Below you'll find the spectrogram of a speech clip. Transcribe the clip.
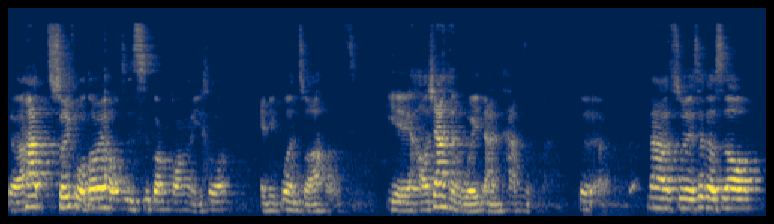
对吧、他水果都被猴子吃光光了，你说，哎、你不能抓猴子，也好像很为难他们嘛，对啊。那所以这个时候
